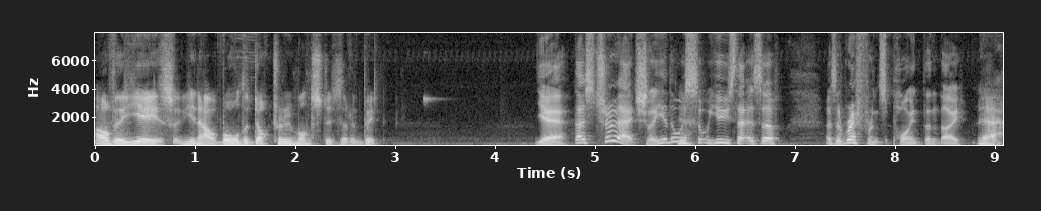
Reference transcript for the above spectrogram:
over the years. You know of all the Doctor Who monsters that have been. Yeah, that's true. Actually, they always Yeah. sort of use that as a as a reference point, didn't they? Yeah.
